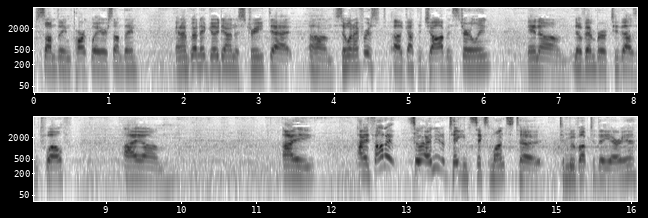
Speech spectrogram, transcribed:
something Parkway or something, and I'm going to go down a street that. Um, so when I first uh, got the job in Sterling in um, November of 2012. I um, I I thought I so I ended up taking six months to to move up to the area,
